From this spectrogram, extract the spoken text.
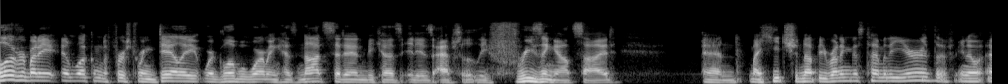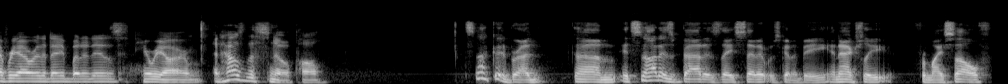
Hello, everybody, and welcome to First Ring Daily, where global warming has not set in because it is absolutely freezing outside. And my heat should not be running this time of the year, the, you know, every hour of the day, but it is. Here we are. And how's the snow, Paul? It's not good, Brad. Um, it's not as bad as they said it was going to be. And actually, for myself,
